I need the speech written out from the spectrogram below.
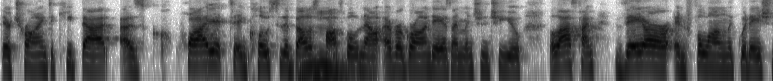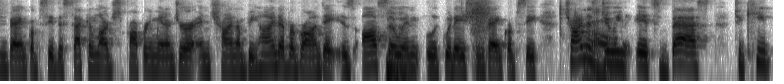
They're trying to keep that as quiet and close to the belt mm. as possible. Now, Evergrande, as I mentioned to you the last time, they are in full on liquidation bankruptcy. The second largest property manager in China behind Evergrande is also mm. in liquidation bankruptcy. China's wow. doing its best to keep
